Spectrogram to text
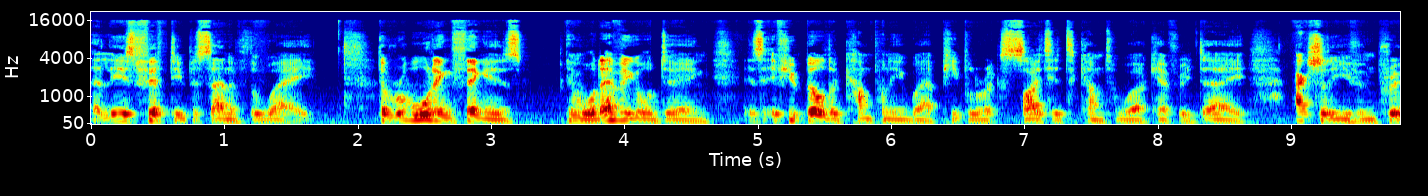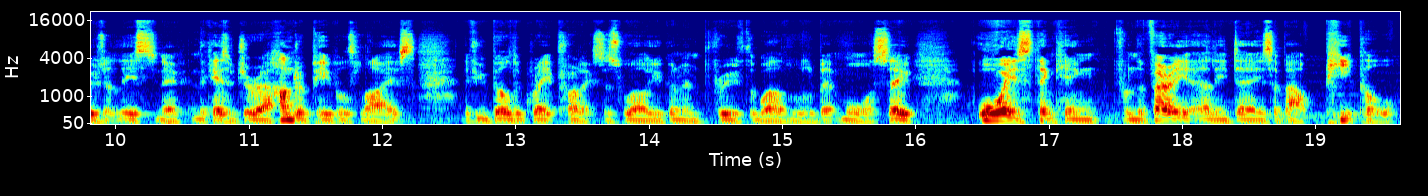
at least 50% of the way. The rewarding thing is in whatever you're doing is if you build a company where people are excited to come to work every day actually you've improved at least you know in the case of Juro 100 people's lives. If you build a great product as well you're going to improve the world a little bit more. So always thinking from the very early days about people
